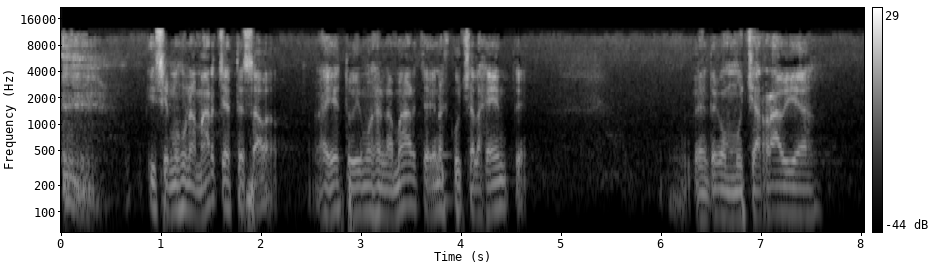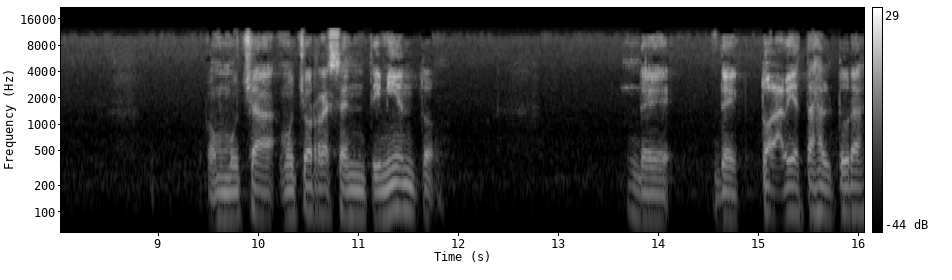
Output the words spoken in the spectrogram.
Hicimos una marcha este sábado. Ahí estuvimos en la marcha, y no escucha la gente. Gente con mucha rabia, con mucha, mucho resentimiento de, de todavía a estas alturas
